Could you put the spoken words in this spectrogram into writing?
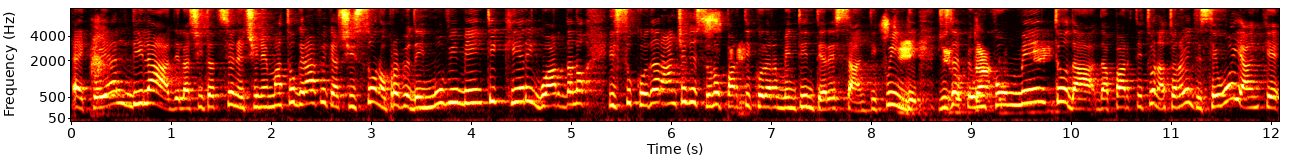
Ecco, e al di là della citazione cinematografica ci sono proprio dei movimenti che riguardano il succo d'arancia che sono sì. particolarmente interessanti. Quindi sì, Giuseppe, un commento da, da, parte tua, naturalmente se vuoi anche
